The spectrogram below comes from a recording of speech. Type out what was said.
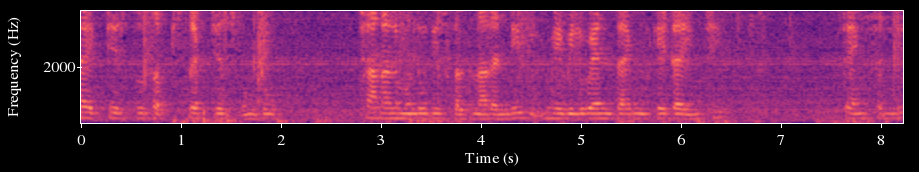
లైక్ చేస్తూ సబ్స్క్రైబ్ చేసుకుంటూ ఛానల్ని ముందుకు తీసుకెళ్తున్నారండి. మీ విలువైన టైం కేటాయించి. థ్యాంక్స్ అండి.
